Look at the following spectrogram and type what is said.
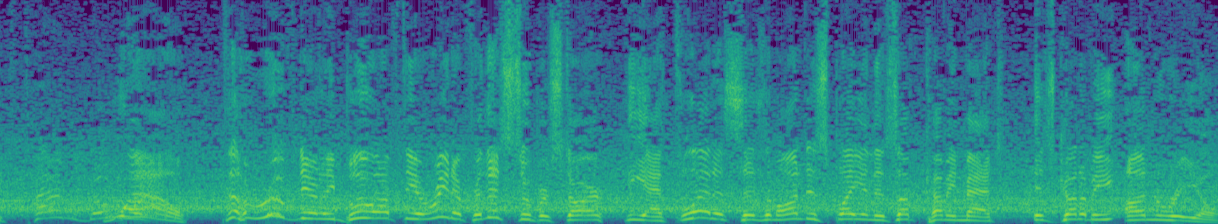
It's time to go. Wow! The roof nearly blew off the arena for this superstar. The athleticism on display in this upcoming match is going to be unreal.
